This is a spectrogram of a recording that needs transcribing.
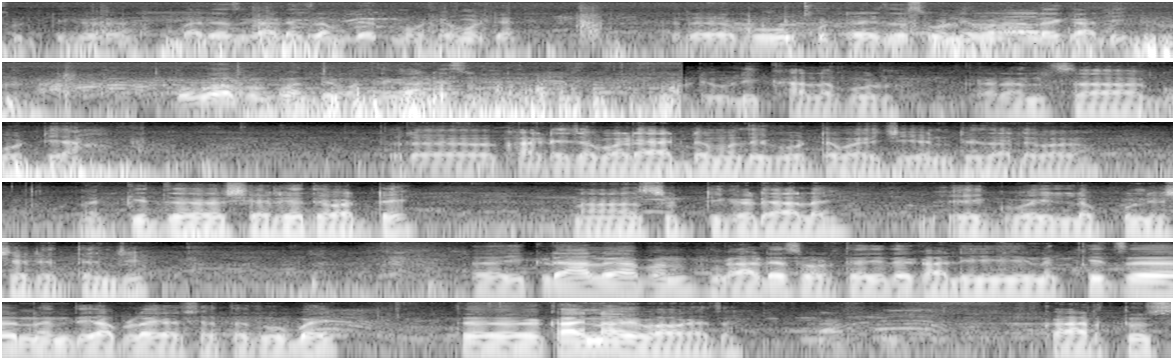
सुट्टीकडं. बऱ्याच गाड्या जमल्यात मोठ्या मोठ्या. तर भाऊ कुठायचा? सोने पण आलाय खाली. बघू आपण कोणत्या कोणत्या गाड्या सुटल्या ठेवली खालापूरकरांचा गोट्या. तर खाड्याच्या बाड्या अड्ड्यामध्ये गोट्या व्हायची एंट्री झाली बघा. नक्कीच शर्यत आहे वाटतंय. ना सुट्टीकडे आलाय. एक बैल लपून आहे शर्यत त्यांची. तर इकडे आलोय आपण. गाड्या सोडतात इथे खाली. नक्कीच नंदी आपला या शेतात उभा आहे. तर काय नाव आहे भाव याचा कारतूस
